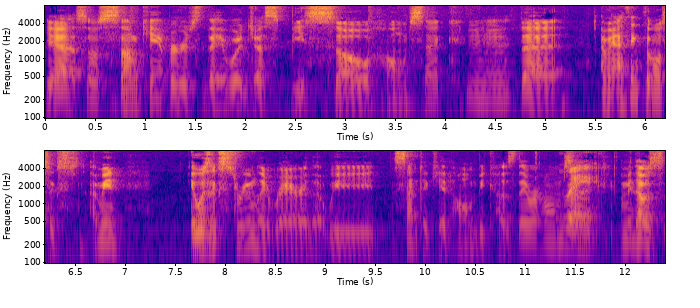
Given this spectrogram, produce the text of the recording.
Yeah, so some campers they would just be so homesick Mm-hmm. that I mean, I think the most ex- I mean, it was extremely rare that we sent a kid home because they were homesick. Right. I mean, that was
